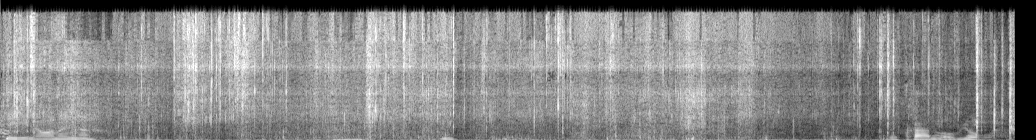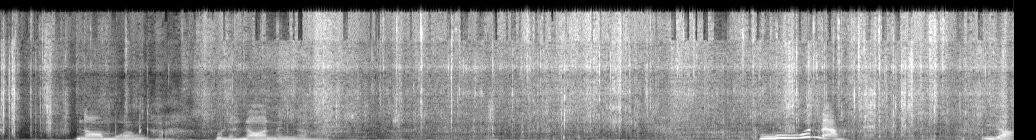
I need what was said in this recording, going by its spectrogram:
พี่นอนหนึ่งอะได้ข้านเนาะพี่น้องนอนหมุนค่ะคุณนอนหนึ่งอะค่ะ พูนอะอีกอะ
